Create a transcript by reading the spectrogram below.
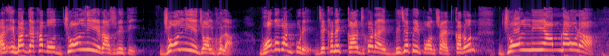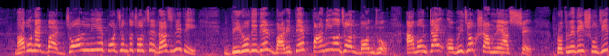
আর এবার দেখাবো জল নিয়ে রাজনীতি। জল নিয়ে জল ঘোলা। ভগবানপুরে, যেখানে কাজগড়ায় বিজেপির পঞ্চায়েত, কারণ জল নিয়ে আমরা ওরা। ভাবুন একবার, জল নিয়ে পর্যন্ত চলছে রাজনীতি। বিরোধীদের বাড়িতে পানীয় জল বন্ধ, এমনটাই অভিযোগ সামনে আসছে। প্রতিনিধি সুজিত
